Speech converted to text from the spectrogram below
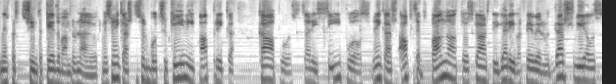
mēs par šīm piedāvām runājot. Mēs vienkārši tas var būt cukīnī, paprika, kāposts, arī sīpols. Vienkārši apcept pannā, tos kārtīgi arī var pievienot garšvielas,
